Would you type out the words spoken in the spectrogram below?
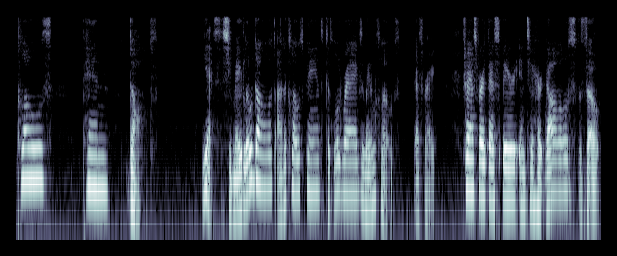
Clothespin dolls. Yes, she made little dolls out of clothespins, took little rags and made them clothes. That's right. Transferred that spirit into her dolls. So,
